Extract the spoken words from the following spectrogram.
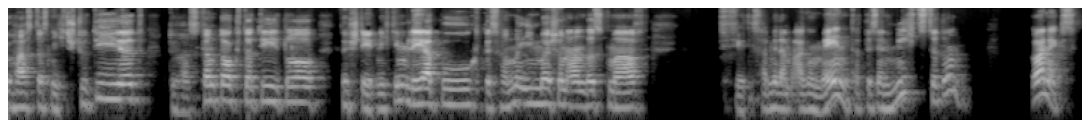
du hast das nicht studiert, du hast keinen Doktortitel, das steht nicht im Lehrbuch, das haben wir immer schon anders gemacht. Das hat mit einem Argument, hat das ja nichts zu tun. Gar nichts.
